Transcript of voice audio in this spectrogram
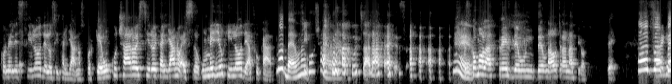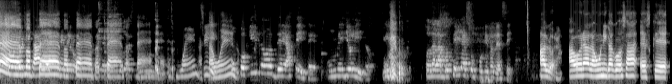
con el estilo de los italianos, porque un cucharo estilo italiano es un medio kilo de azúcar. Vabbè, una Sí. cuchara. Una cuchara es, es Bueno. como las tres de, un, de una otra nación. Eh, vabbè, vabbè, vabbè, vabbè, vabbè. Es buena, Sí, está un bueno. poquito de aceite, un medio litro. Toda la botella es un poquito de aceite. Allora, ahora la única cosa es que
